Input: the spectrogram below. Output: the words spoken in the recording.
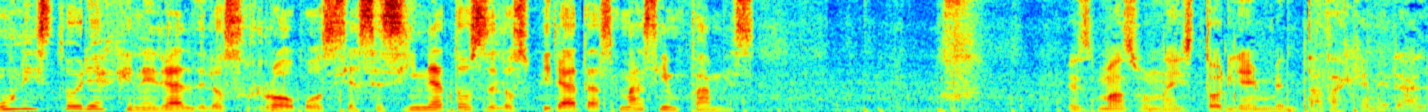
Una historia general de los robos y asesinatos de los piratas más infames. Es más una historia inventada general.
